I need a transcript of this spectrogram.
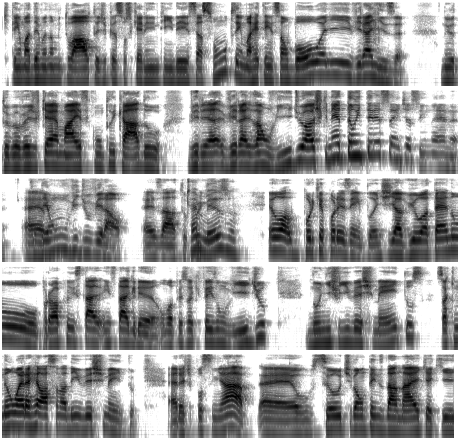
que tem uma demanda muito alta de pessoas que querem entender esse assunto, tem uma retenção boa, ele viraliza. No YouTube eu vejo que é mais complicado vira- viralizar um vídeo. Eu acho que nem é tão interessante assim, né, Renan? Você É. tem um vídeo viral. É exato. É porque- mesmo? Eu, porque, por exemplo, a gente já viu até no próprio Insta- Instagram uma pessoa que fez um vídeo no nicho de investimentos, só que não era relacionado a investimento. Era tipo assim, ah, é, se eu tiver um tênis da Nike aqui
